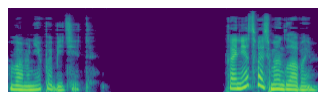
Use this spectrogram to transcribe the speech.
во мне победит. Конец восьмой главы.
